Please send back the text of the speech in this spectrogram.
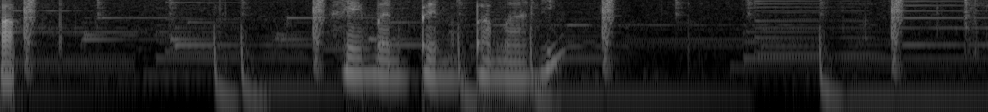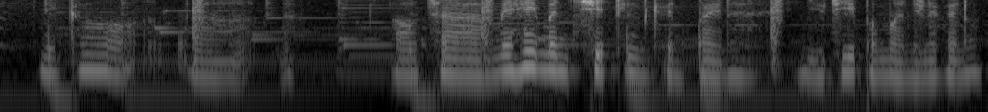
ปรับ ให้มันเป็นประมาณนี้ นี่ก็อ่า เราจะไม่ให้มันชิดกันเกินไปนะ อยู่ที่ประมาณนี้แล้วกันเนาะ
